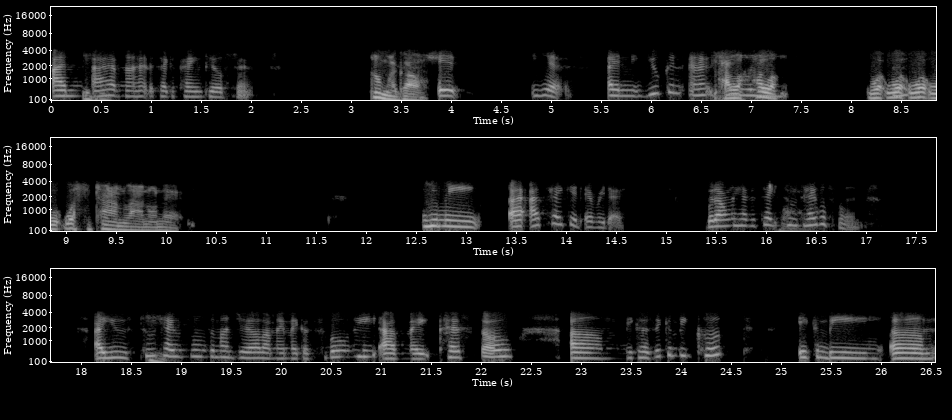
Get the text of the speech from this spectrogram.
I Mm-hmm. I have not had to take a pain pill since. oh my gosh. It yes, and you can actually How how lo- What what what what- what's the timeline on that? You mean I, I take it every day, but I only have to take two tablespoons. I use 2 Mhm. tablespoons of my gel. I may make a smoothie. I've made pesto um, because it can be cooked. It can be um,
